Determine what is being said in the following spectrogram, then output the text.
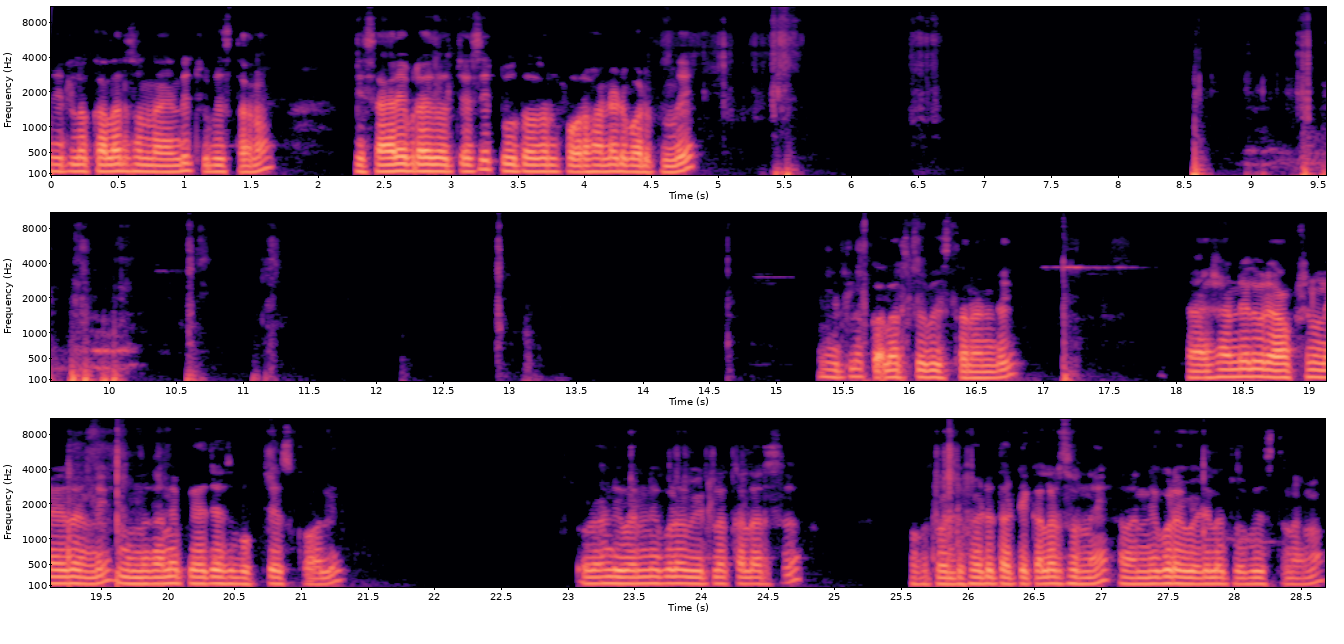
వీటిలో కలర్స్ ఉన్నాయండి చూపిస్తాను. ఈ శారీ ప్రైస్ వచ్చేసి టూ థౌజండ్ ఫోర్ హండ్రెడ్ పడుతుంది. వీటిలో కలర్స్ చూపిస్తానండి. క్యాష్ ఆన్ డెలివరీ ఆప్షన్ లేదండి. ముందుగానే పే చేసి బుక్ చేసుకోవాలి. చూడండి ఇవన్నీ కూడా వీటిలో కలర్స్. ఒక twenty five to thirty colours ఉన్నాయి. అవన్నీ కూడా వీడియోలో చూపిస్తున్నాను.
